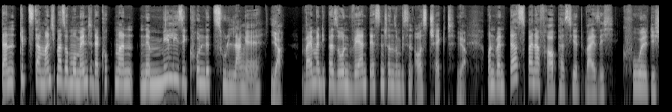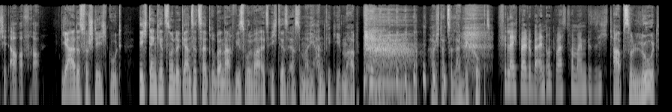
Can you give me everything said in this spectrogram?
dann gibt es da manchmal so Momente, da guckt man eine Millisekunde zu lange. Ja. Weil man die Person währenddessen schon so ein bisschen auscheckt. Ja. Und wenn das bei einer Frau passiert, weiß ich, cool, die steht auch auf Frauen. Ja, das verstehe ich gut. Ich denke jetzt nur die ganze Zeit drüber nach, wie es wohl war, als ich dir das erste Mal die Hand gegeben habe. habe ich da zu lange geguckt? Vielleicht, weil du beeindruckt warst von meinem Gesicht. Absolut.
